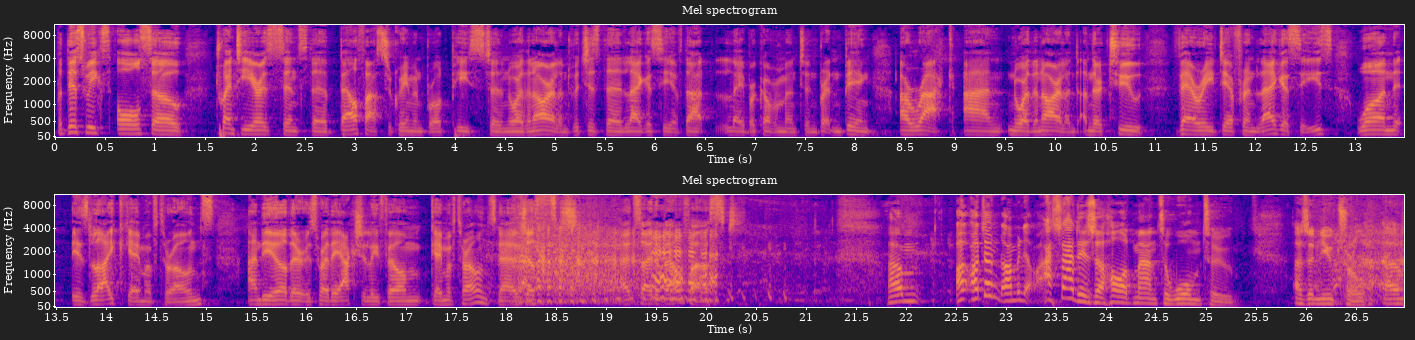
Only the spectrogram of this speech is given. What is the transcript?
But this week's also 20 years since the Belfast Agreement brought peace to Northern Ireland, which is the legacy of that Labour government in Britain being Iraq and Northern Ireland. And they're two very different legacies. One is like Game of Thrones, and the other is where they actually film Game of Thrones now, just outside of Belfast. Um, I, I, don't. I mean, Assad is a hard man to warm to as a neutral, um,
